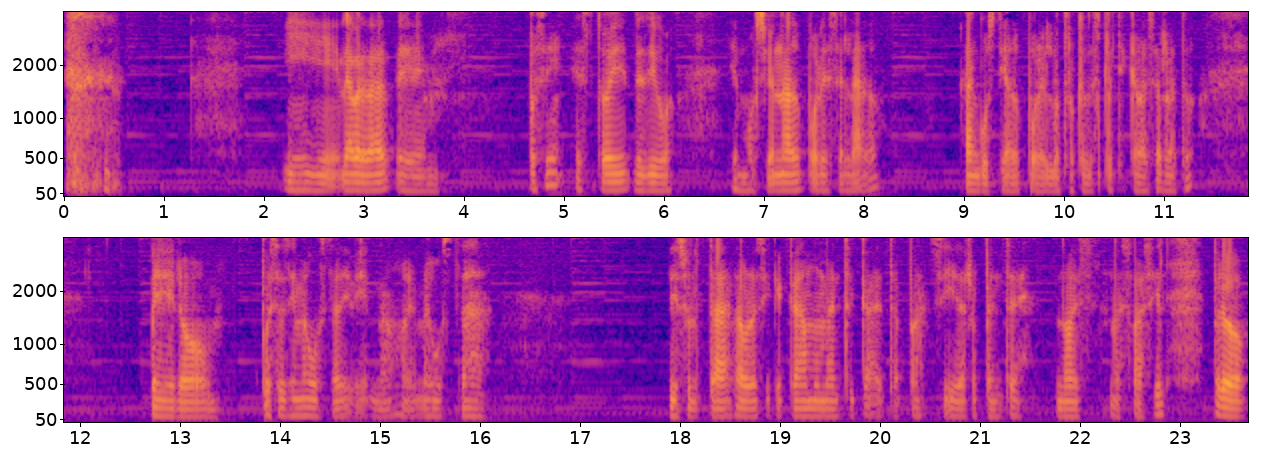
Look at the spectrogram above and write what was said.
y la verdad, eh, pues sí, estoy, les digo, emocionado por ese lado, angustiado por el otro que les platicaba hace rato. Pero pues así me gusta vivir, ¿no? Eh, me gusta disfrutar ahora sí que cada momento y cada etapa, sí de repente no es, no es fácil, pero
